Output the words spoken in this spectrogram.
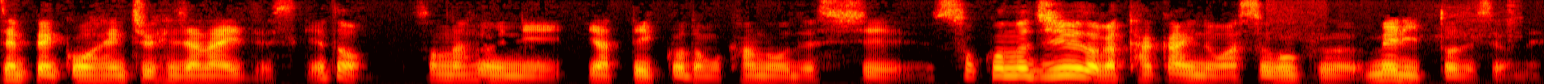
前編後編中編じゃないですけど、そんな風にやっていくことも可能ですし、そこの自由度が高いのはすごくメリットですよね。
